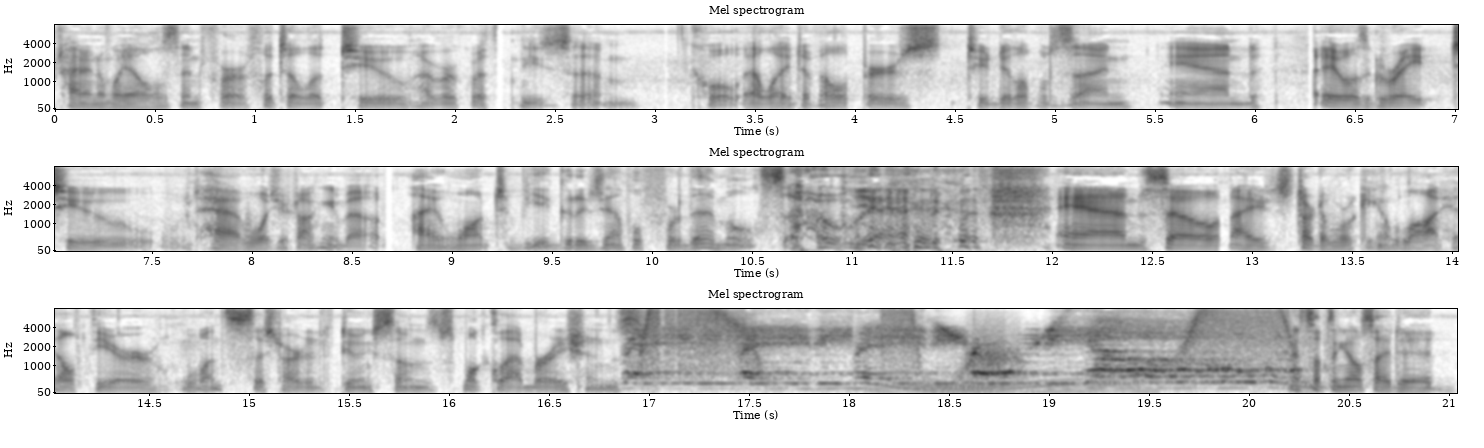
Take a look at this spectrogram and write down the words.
China and Wales, and for Flotilla 2, I work with these um, cool LA developers to do level design, and it was great to have what you're talking about. I want to be a good example for them also. Yeah. and, and so I started working a lot healthier once I started doing some small collaborations. And something else I did,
